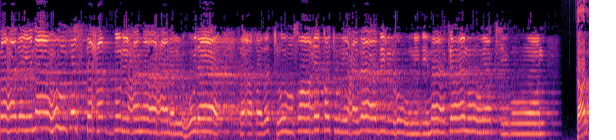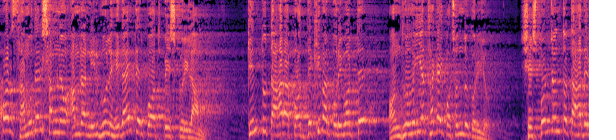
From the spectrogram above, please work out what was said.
فهديناهم فاستحبوا العمى على الهدى فأخذتهم صاعقة العذاب الهون بما كانوا يكسبون তারপর সামুদের সামনেও আমরা নির্ভুল হেদায়েতের পথ পেশ করিলাম কিন্তু তাহারা পথ দেখিবার পরিবর্তে অন্ধ হইয়া থাকাই পছন্দ করিল শেষ পর্যন্ত তাহাদের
